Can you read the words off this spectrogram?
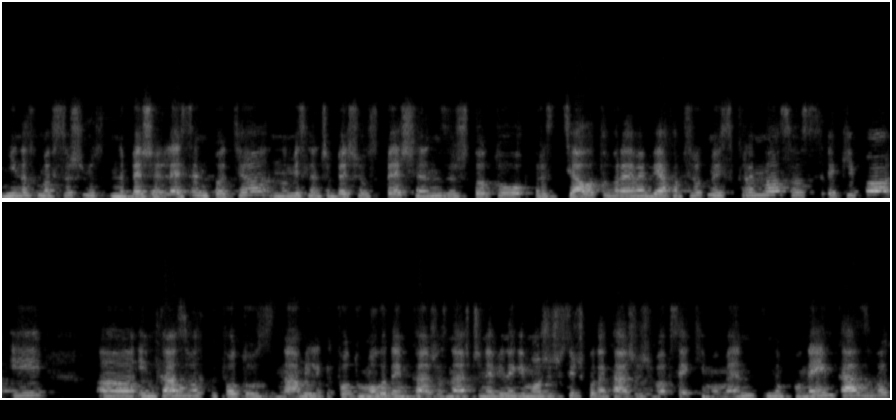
минахме всъщност, не беше лесен пътя, но мисля, че беше успешен, защото през цялото време бях абсолютно искрена с екипа и а, им казвах каквото знам или каквото мога да им кажа. Знаеш, че не винаги можеш всичко да кажеш във всеки момент, но поне им казвах,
